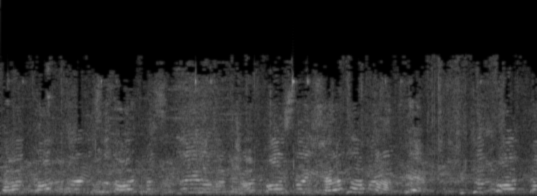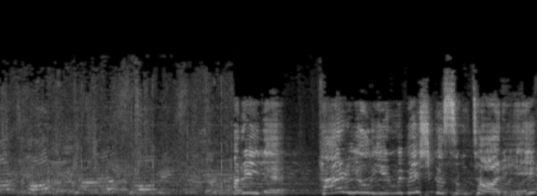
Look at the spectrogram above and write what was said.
Pankartlarımızın arkasında yer alın. Çok fazla yer alın. Bütün pankartlar bir araya sığabilsin. ile her yıl 25 Kasım tarihi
